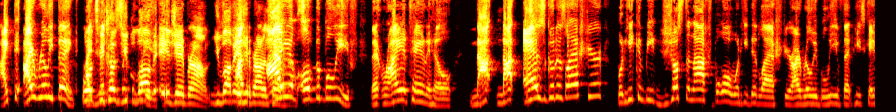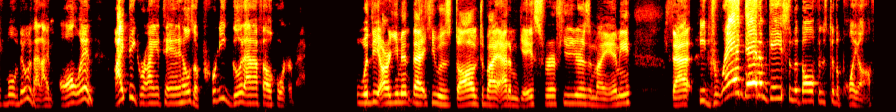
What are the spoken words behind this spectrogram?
I th- I really think. Well, it's because you love AJ Brown. You love AJ I, Brown. And I am of the belief that Ryan Tannehill not not as good as last year, but he can be just a notch below what he did last year. I really believe that he's capable of doing that. I'm all in. I think Ryan Tannehill's a pretty good NFL quarterback. With the argument that he was dogged by Adam Gase for a few years in Miami, that he dragged Adam Gase and the Dolphins to the playoffs.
